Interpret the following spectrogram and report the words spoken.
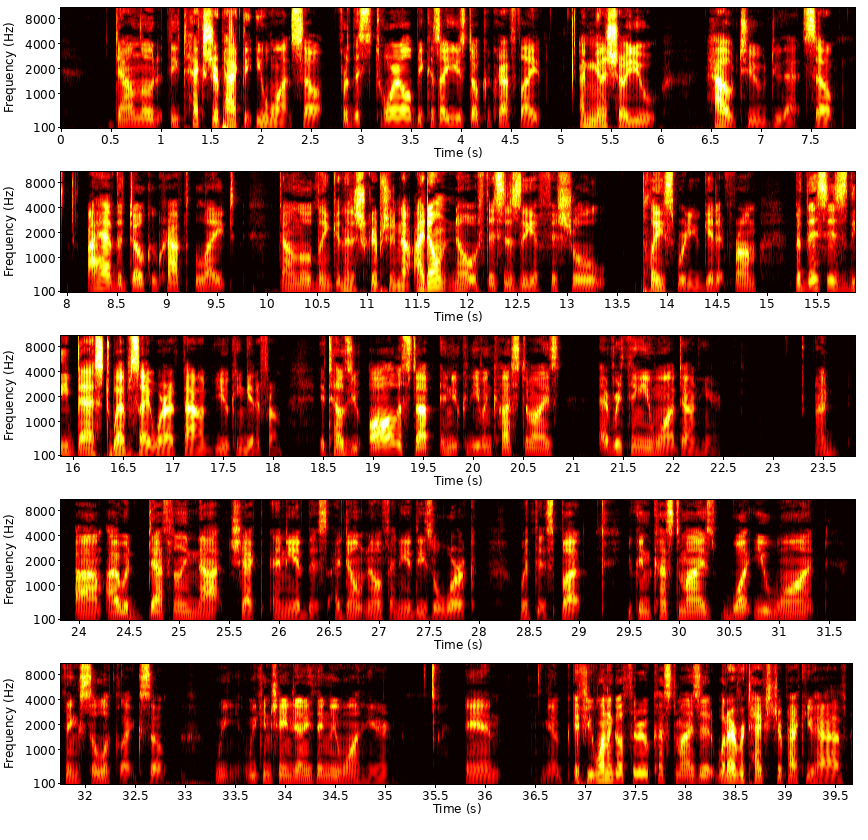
download the texture pack that you want. So for this tutorial, because I use DokuCraft Lite, I'm going to show you how to do that. So I have the DokuCraft Lite download link in the description. Now I don't know if this is the official place where you get it from, but this is the best website where I found you can get it from. It tells you all the stuff, and you can even customize everything you want down here. I, um, I would definitely not check any of this. I don't know if any of these will work with this, but you can customize what you want things to look like. So we we can change anything we want here, and you know if you want to go through customize it, whatever texture pack you have,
